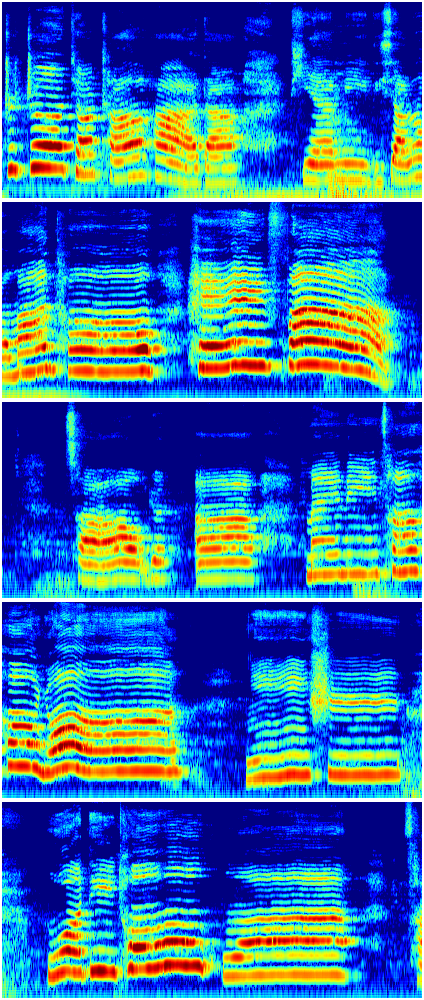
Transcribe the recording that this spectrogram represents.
指着条长哈达，甜蜜的笑容满头黑发。草原啊，美丽草原，你是我的童话。草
